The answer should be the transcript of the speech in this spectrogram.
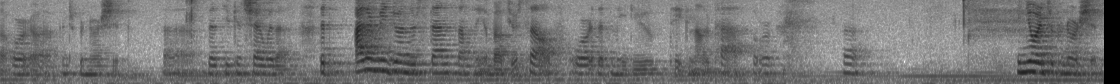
uh, or uh, entrepreneurship uh, that you can share with us? That either made you understand something about yourself or that made you take another path or uh, in your entrepreneurship?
